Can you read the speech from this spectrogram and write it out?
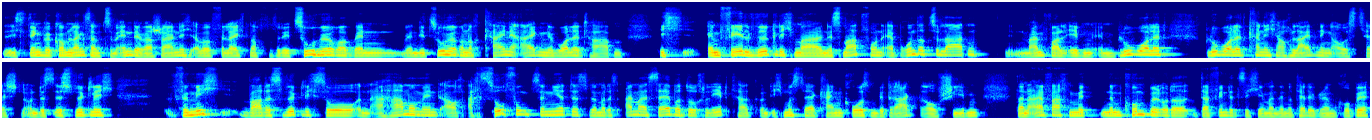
ich denke, wir kommen langsam zum Ende wahrscheinlich, aber vielleicht noch für die Zuhörer, wenn, wenn die Zuhörer noch keine eigene Wallet haben. Ich empfehle wirklich mal eine Smartphone-App runterzuladen. In meinem Fall eben im Blue Wallet. Blue Wallet kann ich auch Lightning austesten und es ist wirklich, für mich war das wirklich so ein Aha-Moment auch, ach, so funktioniert das, wenn man das einmal selber durchlebt hat und ich musste ja keinen großen Betrag draufschieben, dann einfach mit einem Kumpel oder da findet sich jemand in der Telegram-Gruppe,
